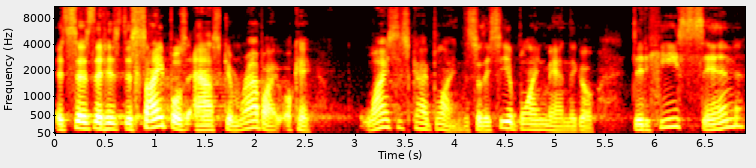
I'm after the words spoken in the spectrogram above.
It says that his disciples ask him, Rabbi, okay, why is this guy blind? So they see a blind man. They go, Did he sin?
